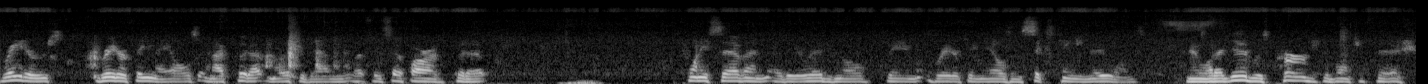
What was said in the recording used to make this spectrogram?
breeders, breeder females, and I put up most of them. Let's see, so far I've put up 27 of the original fem breeder females and 16 new ones. And what I did was purged a bunch of fish.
